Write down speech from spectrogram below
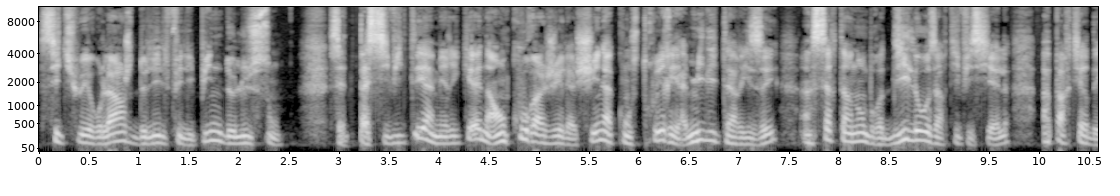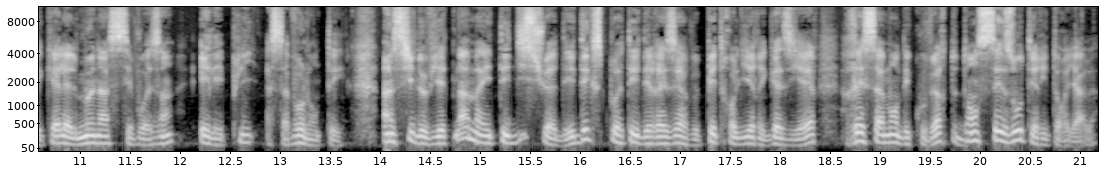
situé au large de l'île philippine de Luçon. Cette passivité américaine a encouragé la Chine à construire et à militariser un certain nombre d'îlots artificiels à partir desquels elle menace ses voisins et les plie à sa volonté. Ainsi, le Vietnam a été dissuadé d'exploiter des réserves pétrolières et gazières récemment découvertes dans ses eaux territoriales.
